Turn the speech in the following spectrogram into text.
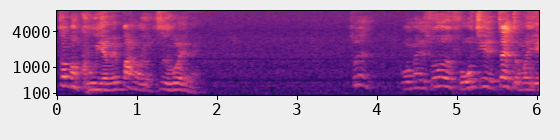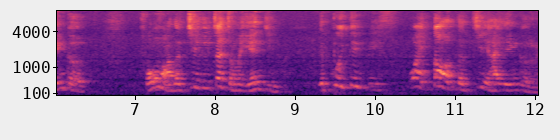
这么苦也没办法有智慧呢。所以，我们说佛戒再怎么严格，佛法的戒律再怎么严谨，也不一定比外道的戒还严格呢。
